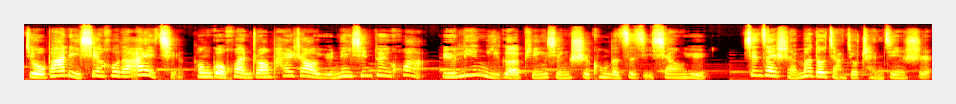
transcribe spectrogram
酒吧里邂逅的爱情，通过换装拍照与内心对话，与另一个平行时空的自己相遇。现在什么都讲究沉浸式，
